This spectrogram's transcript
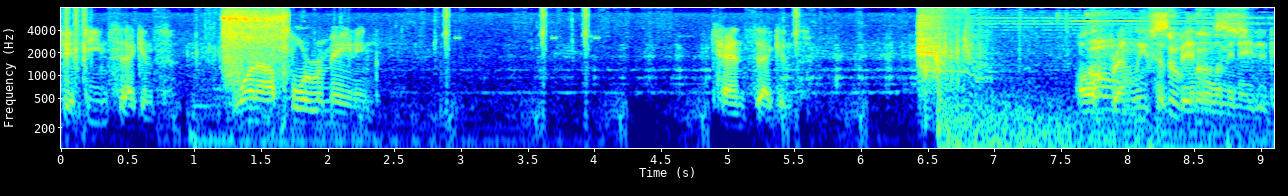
Fifteen seconds. One OPFOR remaining. Ten seconds. All Oh, friendlies have so been close. eliminated.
